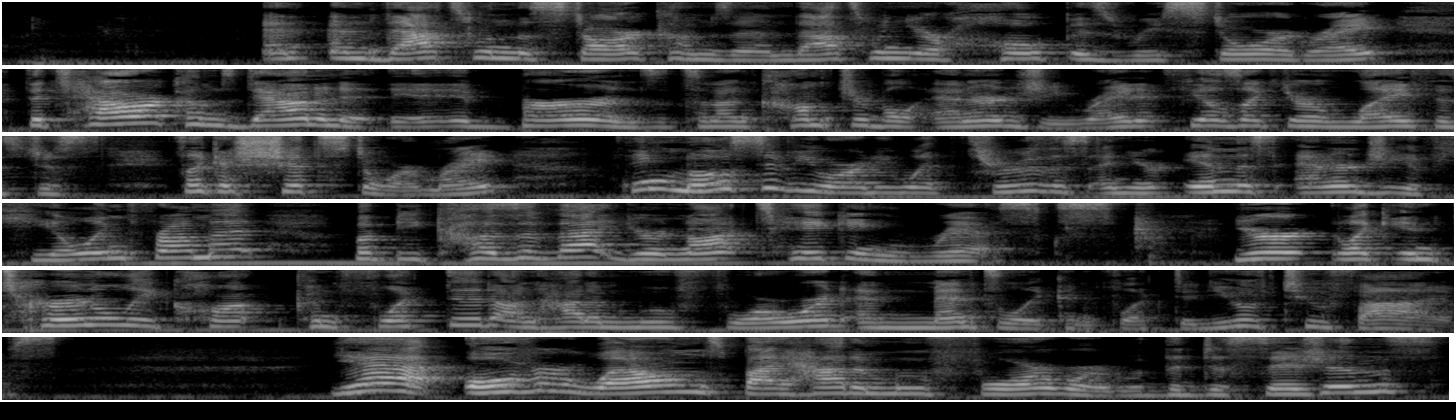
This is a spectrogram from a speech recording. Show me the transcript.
And and that's when the star comes in. That's when your hope is restored right? The tower comes down and it it burns. It's an uncomfortable energy right? It feels like your life is just it's like a shitstorm right I think most of you already went through this and you're in this energy of healing from it, but because of that, you're not taking risks. You're like internally con- conflicted on how to move forward and mentally conflicted. You have two fives. Yeah, overwhelmed by how to move forward with the decisions.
